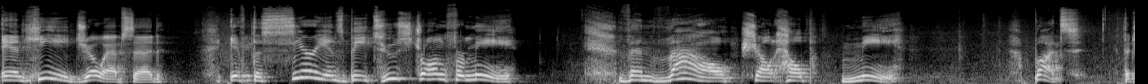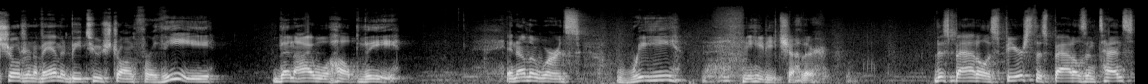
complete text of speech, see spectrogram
And he, Joab, said, if the Syrians be too strong for me, then thou shalt help me. But the children of Ammon be too strong for thee, then I will help thee. In other words, we need each other. This battle is fierce, this battle is intense.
